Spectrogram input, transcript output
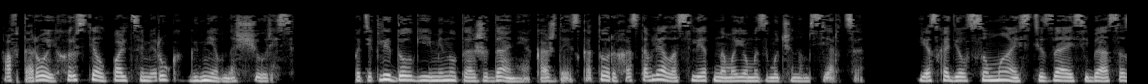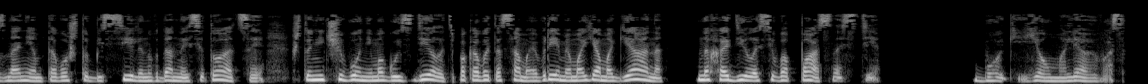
а второй хрустел пальцами рук, гневно щурясь. Потекли долгие минуты ожидания, каждая из которых оставляла след на моем измученном сердце. Я сходил с ума, истязая себя осознанием того, что бессилен в данной ситуации, что ничего не могу сделать, пока в это самое время моя Магиана находилась в опасности. Боги, я умоляю вас,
